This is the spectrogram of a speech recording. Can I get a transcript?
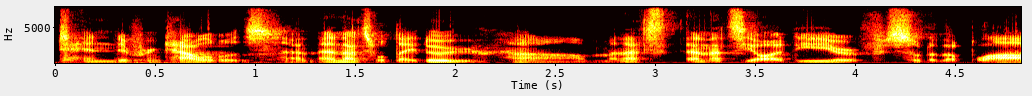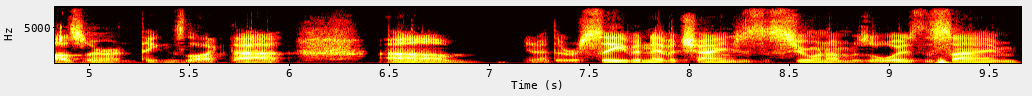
10 different calibers and, and that's what they do um, and that's and that's the idea of sort of the Blaser and things like that um, you know the receiver never changes the serial number is always the same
